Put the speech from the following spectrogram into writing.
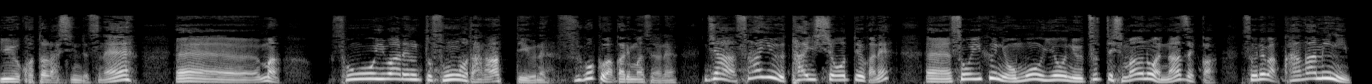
いうことらしいんですね。えー、まあ、そう言われるとそうだなっていうね、すごくわかりますよね。じゃあ、左右対称っていうかね、えー、そういう風に思うように映ってしまうのはなぜか。それは鏡に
